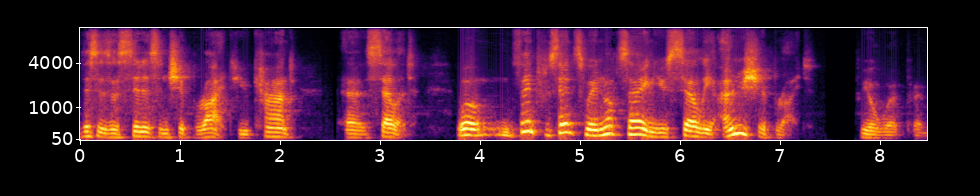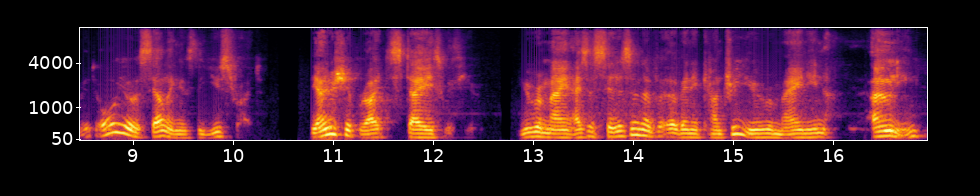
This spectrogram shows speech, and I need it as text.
this is a citizenship right. You can't uh, sell it. Well, in a sense, we're not saying you sell the ownership right for your work permit. All you're selling is the use right. The ownership right stays with you. You remain, as a citizen of, of any country, you remain in owning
